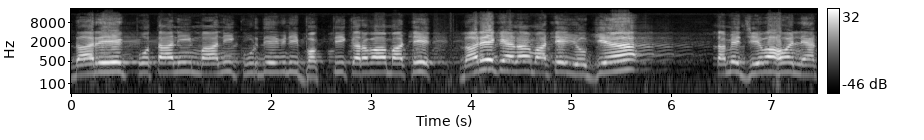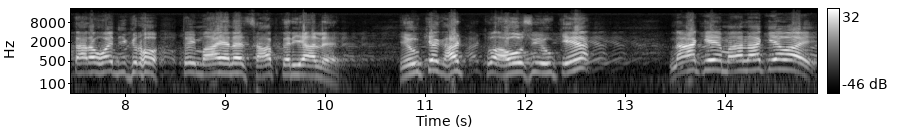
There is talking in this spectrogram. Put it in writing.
દરેક પોતાની માની કુળદેવીની ભક્તિ કરવા માટે, દરેક એના માટે યોગ્ય. તમે જેવા હોય, લેટારા હોય દીકરો તો એ મા એને સાફ કરી આલે. એવું કે ઘટ, તું આવો છું એવું કે? ના કે, માં ના કહેવાય.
